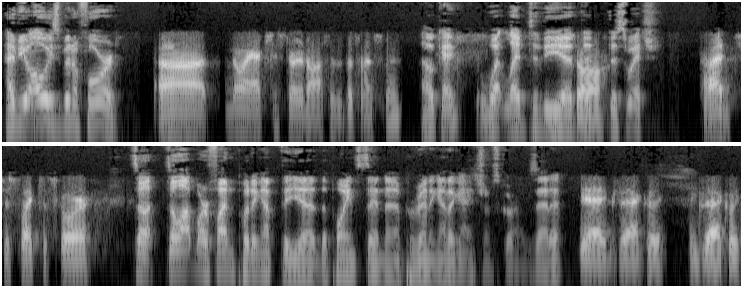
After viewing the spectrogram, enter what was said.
have you always been a forward? Uh, no, I actually started off as a defenseman. Okay. What led to the uh, So- the, the switch? I'd just like to score. So it's a lot more fun putting up the uh, the points than uh, preventing other guys from scoring. Is that it? Yeah, exactly, exactly.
